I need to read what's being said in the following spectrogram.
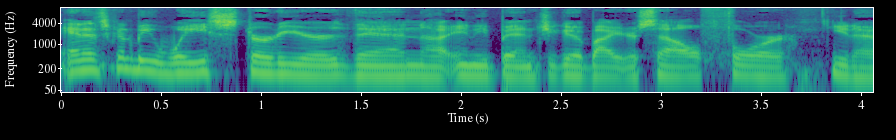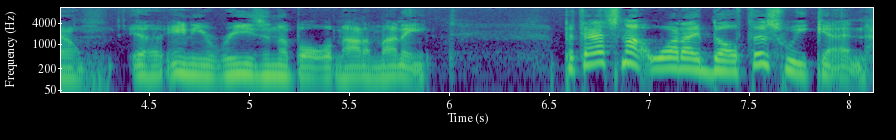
and it's going to be way sturdier than uh, any bench you go by yourself for you know uh, any reasonable amount of money. But that's not what I built this weekend.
